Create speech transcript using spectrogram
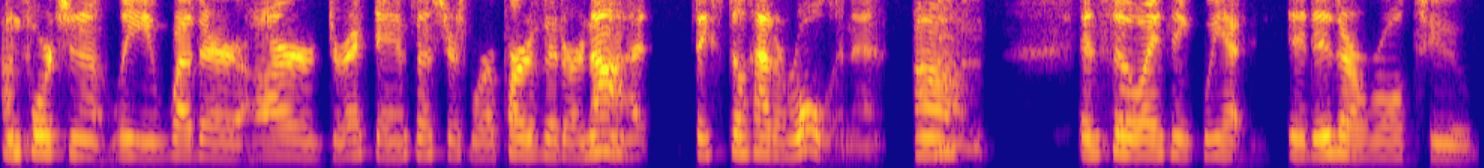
unfortunately whether our direct ancestors were a part of it or not they still had a role in it. Um, mm-hmm. And so I think we ha- it is our role to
